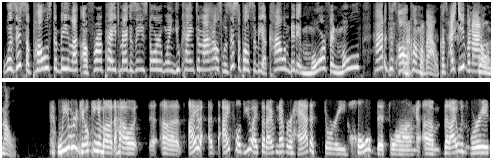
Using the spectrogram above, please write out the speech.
was this supposed to be like a front page magazine story when you came to my house? Was this supposed to be a column? Did it morph and move? How did this all come about? Because I, even I don't know. We were joking about how uh, I I told you I said I've never had a story hold this long. Um, that I was worried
